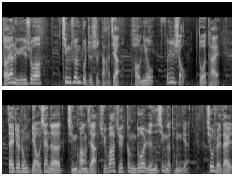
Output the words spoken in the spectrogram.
导演李玉说。青春不只是打架、泡妞、分手、堕胎，在这种表现的情况下去挖掘更多人性的痛点。秋水在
